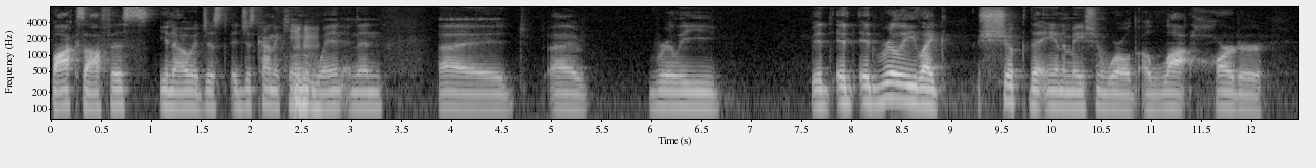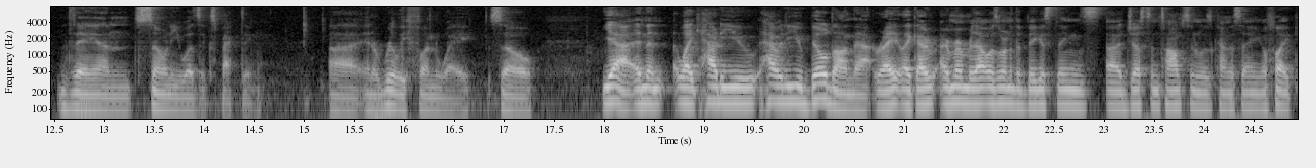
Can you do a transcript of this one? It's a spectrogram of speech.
box office. You know, it just it just kind of came and went, and then uh, uh, really it, it it really like shook the animation world a lot harder than Sony was expecting, uh, in a really fun way. So, yeah, and then like how do you how do you build on that, right? Like I, I remember that was one of the biggest things uh, Justin Thompson was kind of saying of like,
